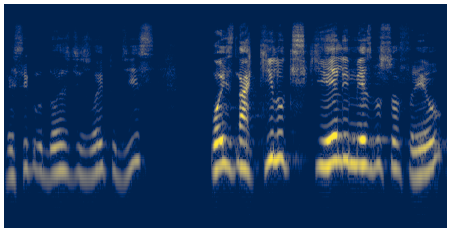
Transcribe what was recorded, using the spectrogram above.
Versículo 12, 18 diz: Pois naquilo que ele mesmo sofreu,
